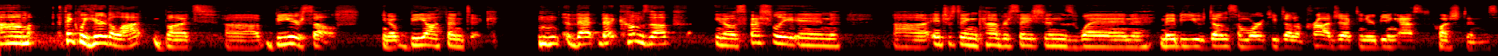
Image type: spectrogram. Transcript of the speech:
Um, I think we hear it a lot, but uh, be yourself. You know, be authentic. that that comes up, you know, especially in uh, interesting conversations when maybe you've done some work, you've done a project, and you're being asked questions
